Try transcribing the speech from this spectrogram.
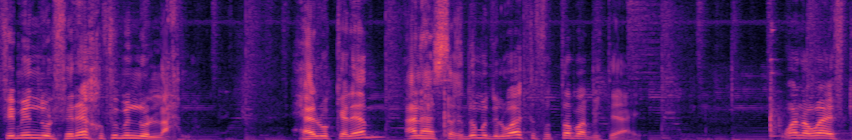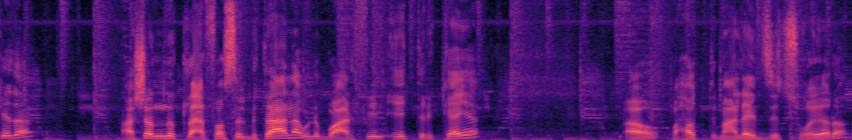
في منه الفراخ وفي منه اللحمة. حلو الكلام. أنا هستخدمه دلوقتي في الطبق بتاعي. وأنا واقف كده عشان نطلع الفاصل بتاعنا ونبقوا عارفين إيه التركاية. أهو بحط معلقة زيت صغيرة.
